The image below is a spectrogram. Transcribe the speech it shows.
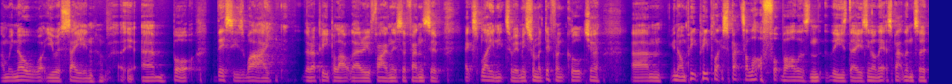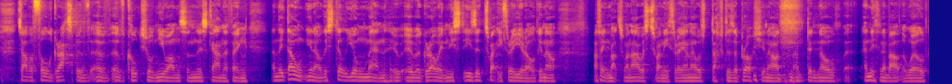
and we know what you were saying, um, but this is why there are people out there who find this offensive. Explain it to him. He's from a different culture. Um, you know, pe- people expect a lot of footballers these days. You know, they expect them to to have a full grasp of, of, of cultural nuance and this kind of thing, and they don't. You know, they're still young men who, who are growing. He's, he's a 23 year old. You know, I think to when I was 23 and I was daft as a brush. You know, I, I didn't know anything about the world.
